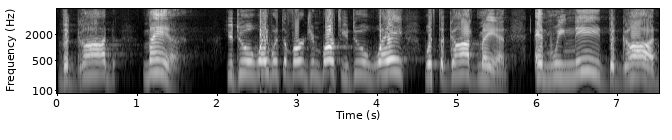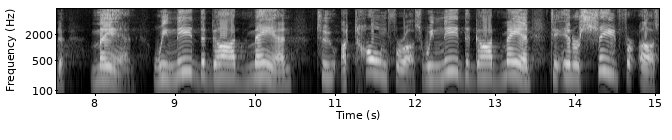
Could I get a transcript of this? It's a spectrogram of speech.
the God man. You do away with the virgin birth. You do away with the God man. And we need the God man. We need the God man to atone for us. We need the God man to intercede for us.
